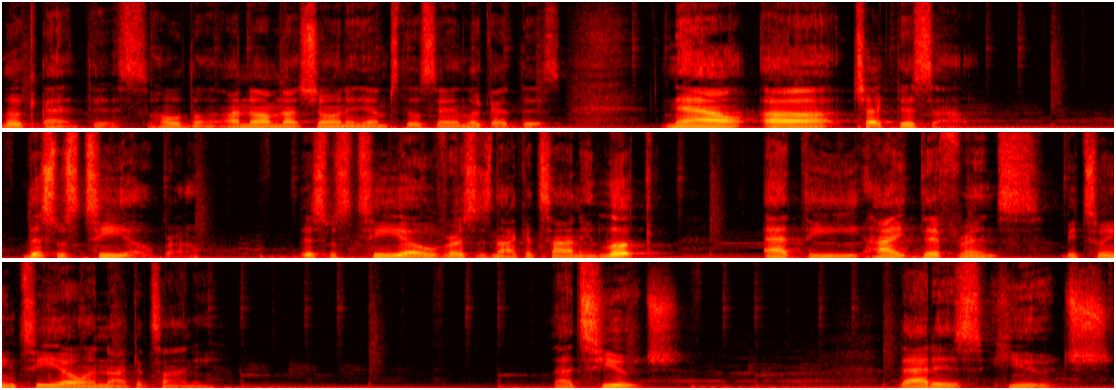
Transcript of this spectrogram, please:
Look at this. Hold on. I know I'm not showing it yet. I'm still saying, look at this. Now, uh, check this out. This was Tio, bro. This was Tio versus Nakatani. Look at the height difference between Tio and Nakatani. That's huge. That is huge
